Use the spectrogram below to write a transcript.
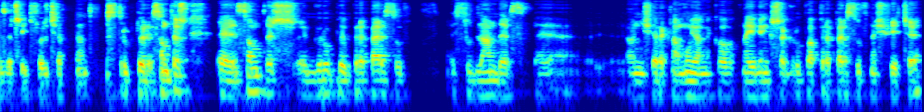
zaczęli tworzyć struktury. Są też, e, są też grupy prepersów, Sudlanders, e, oni się reklamują jako największa grupa prepersów na świecie,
